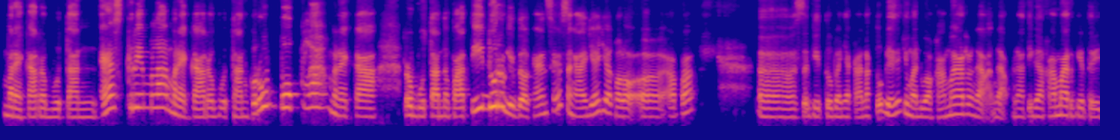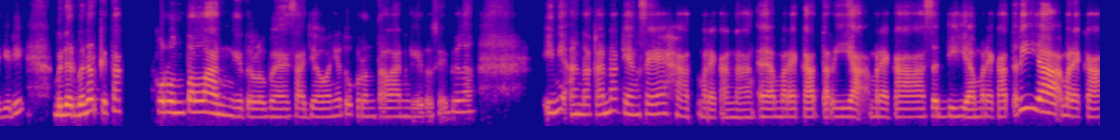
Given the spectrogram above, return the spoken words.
Mereka rebutan es krim lah, mereka rebutan kerupuk lah, mereka rebutan tempat tidur gitu kan. Saya sengaja aja kalau, uh, apa, uh, segitu banyak anak tuh biasanya cuma dua kamar, nggak nggak pernah tiga kamar gitu ya. Jadi benar-benar kita keruntelan gitu loh, bahasa Jawanya tuh keruntelan gitu. Saya bilang, "Ini anak-anak yang sehat, mereka nang eh, mereka teriak, mereka sedih ya mereka teriak, mereka,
